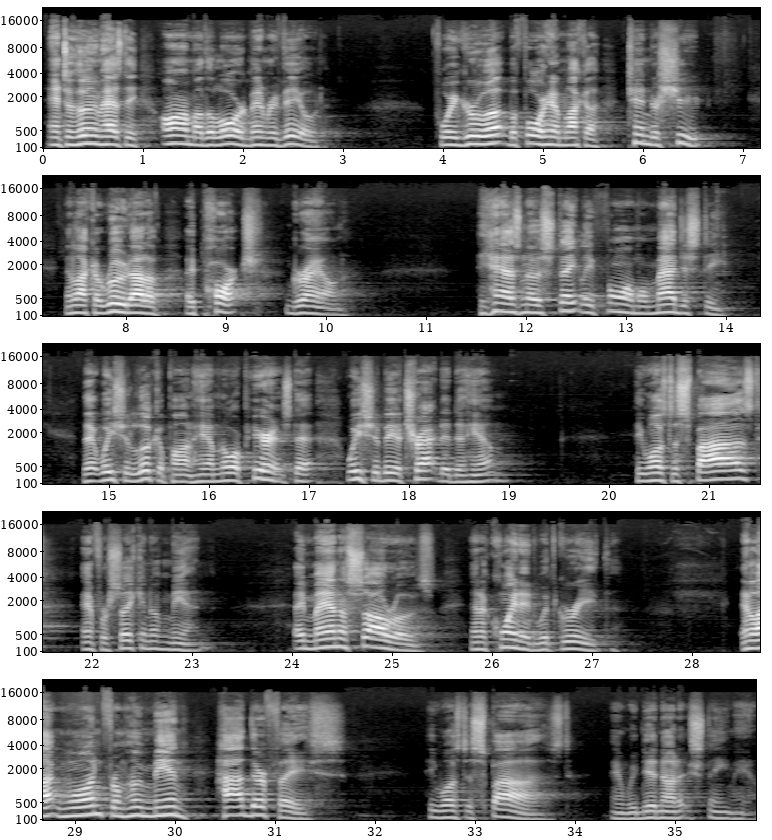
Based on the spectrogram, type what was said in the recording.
And to whom has the arm of the Lord been revealed? For he grew up before him like a tender shoot and like a root out of a parched ground. He has no stately form or majesty that we should look upon him, nor appearance that we should be attracted to him. He was despised and forsaken of men, a man of sorrows and acquainted with grief. And like one from whom men hide their face, he was despised, and we did not esteem him.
